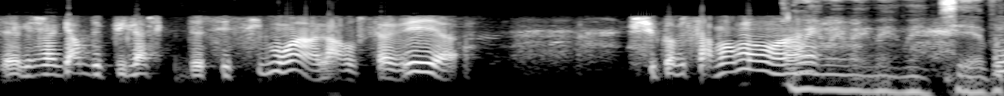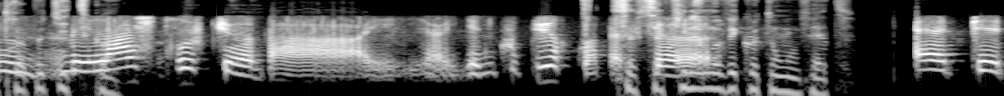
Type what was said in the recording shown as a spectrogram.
Je, je la garde depuis l'âge de ces six mois. Alors, vous savez, je suis comme sa maman. hein. Oui, oui, oui, oui, oui. C'est votre Mm, petite. Mais quoi. là, je trouve que bah il y, a- il y a une coupure quoi parce ça, ça que file un mauvais coton, en fait. et puis,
